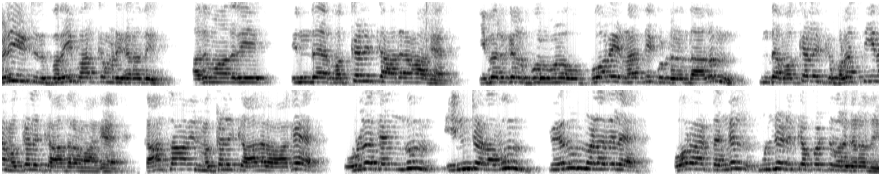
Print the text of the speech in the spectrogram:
வெளியிட்டிருப்பதை பார்க்க முடிகிறது. அது மாதிரி இந்த மக்களுக்கு ஆதரவாக இவர்கள் ஒரு போரை நடத்தி கொண்டிருந்தாலும் இந்த மக்களுக்கு பலஸ்தீன மக்களுக்கு ஆதரவாக காசாவின் மக்களுக்கு ஆதரவாக உலகெங்கும் இன்றளவும் பெரும் அளவில் போராட்டங்கள் முன்னெடுக்கப்பட்டு வருகிறது.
